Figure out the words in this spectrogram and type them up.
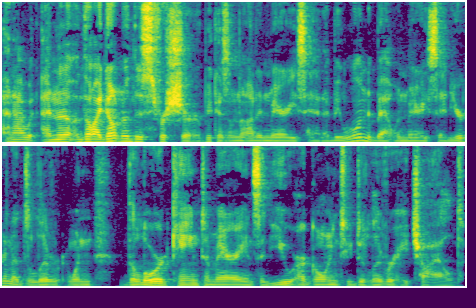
And I would, and uh, though I don't know this for sure because I'm not in Mary's head, I'd be willing to bet when Mary said, "You're going to deliver," when the Lord came to Mary and said, "You are going to deliver a child."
